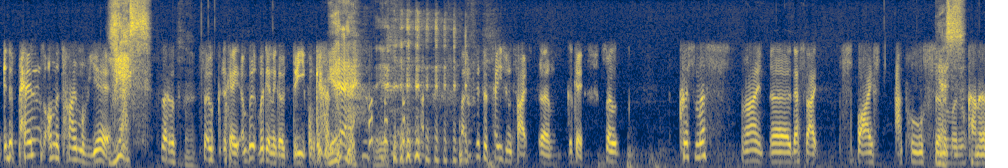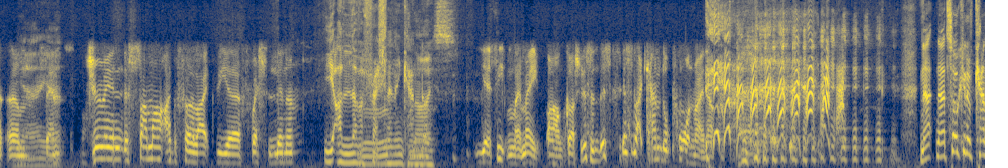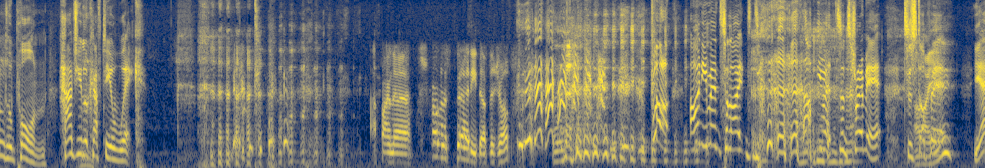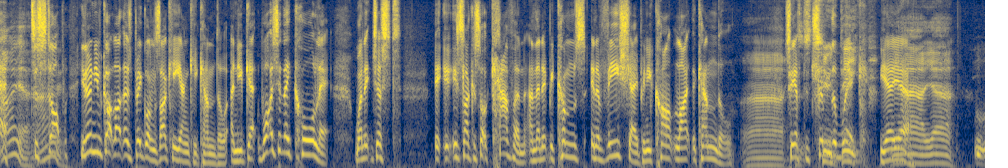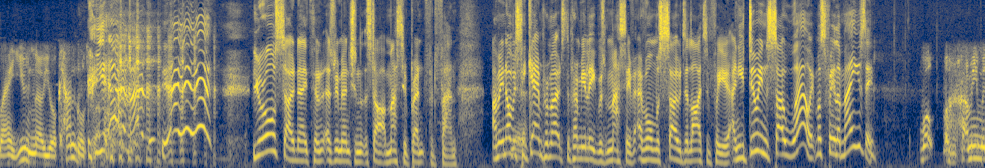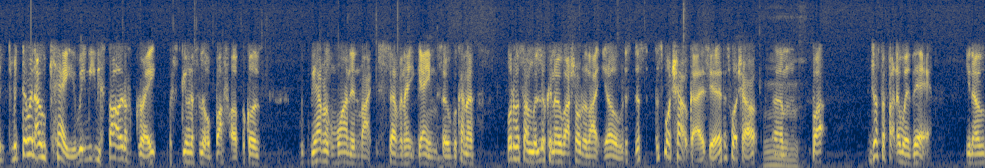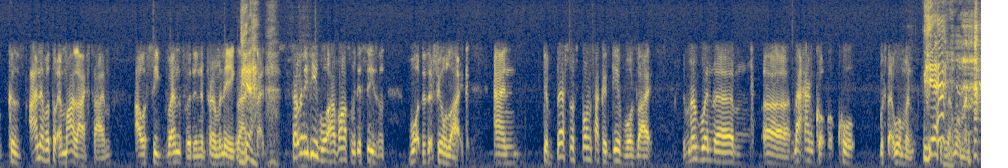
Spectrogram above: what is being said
It depends on the time of year. Yes. So, so okay, and we're, we're going to go deep on candles. Yeah. like dissertation type. Um, okay, so Christmas, right? Uh, that's like spiced apple, cinnamon Yes. kind of um, Yeah, yeah. During the summer, I prefer like the uh, fresh linen. Yeah, I love a fresh linen candle. Nice. Yeah, see, my mate. Oh gosh, this is this this is like candle porn right now. Now, now, talking of candle porn, how do you look after your wick? I find a strong and sturdy does the job. But aren't you meant to like? aren't you meant to trim it to stop Are it? you? Yeah, Oh, yeah. to Oh. stop. You know, and you've got like those big ones, like a Yankee candle, and you get what is it they call it when it just it, it's like a sort of cavern, and then it becomes in a V shape, and you can't light the candle. Uh, So you have to trim too the deep. wick. Yeah, yeah. yeah, yeah. Mate, you know your candles. brother. Yeah, man. Yeah, yeah, yeah. You're also, Nathan, as we mentioned at the start, a massive Brentford fan. I mean, obviously, getting promoted to the Premier League was massive. Everyone was so delighted for you, and you're doing so well. It must feel amazing. Well, I mean, we're, we're doing okay. We, we we started off great, which is giving us a little buffer because we haven't won in like seven, eight games. So we're kind of, all of a sudden, we're looking over our shoulder like, yo, just, just, just watch out, guys, yeah? Just watch out. Um, but just the fact that we're there, you know, because I never thought in my lifetime I would see Brentford in the Premier League. Like, Yeah. like, so many people have asked me this season, what does it feel like? And the best response I could give was like, remember when um, uh, Matt Hancock got caught with that woman? Yeah. With that woman.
